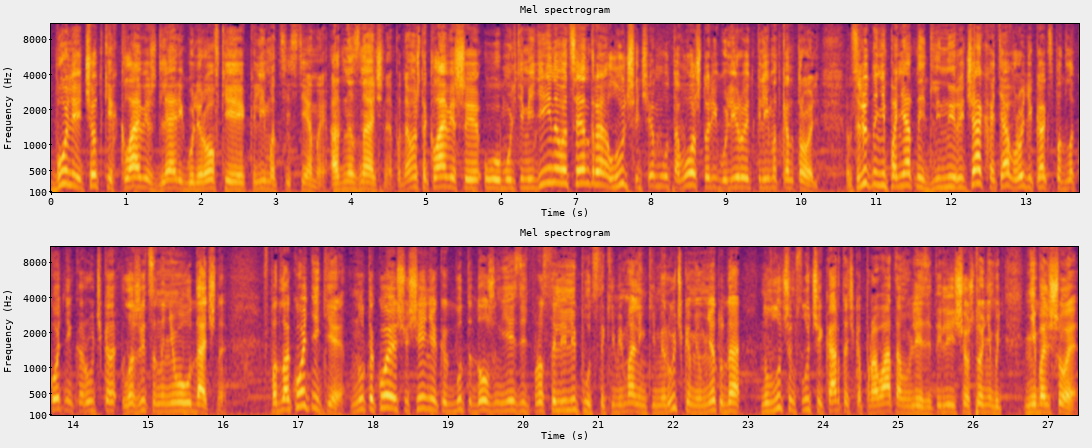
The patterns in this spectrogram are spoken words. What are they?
более четких клавиш для регулировки климат-системы, однозначно. Потому что клавиши у мультимедийного центра лучше, чем у того, что регулирует климат-контроль. Абсолютно непонятной длины рычаг, хотя вроде как с подлокотника ручка ложится на него удачно. В подлокотнике, ну, такое ощущение, как будто должен ездить просто лилипут с такими маленькими ручками. У меня туда, ну, в лучшем случае, карточка права там влезет или еще что-нибудь небольшое.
